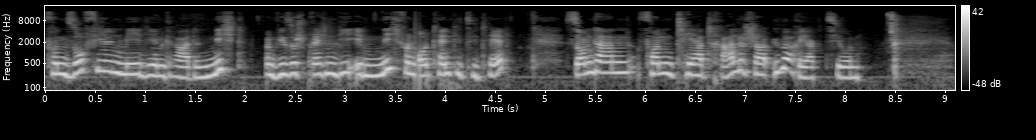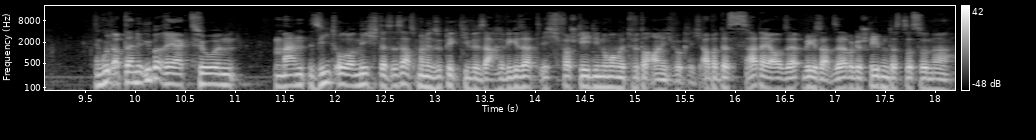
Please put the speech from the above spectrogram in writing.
von so vielen Medien gerade nicht? Und wieso sprechen die eben nicht von Authentizität, sondern von theatralischer Überreaktion? Na gut, ob da eine Überreaktion man sieht oder nicht, das ist erstmal eine subjektive Sache. Wie gesagt, ich verstehe die Nummer mit Twitter auch nicht wirklich. Aber das hat er ja auch, wie gesagt, selber geschrieben, dass das so eine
